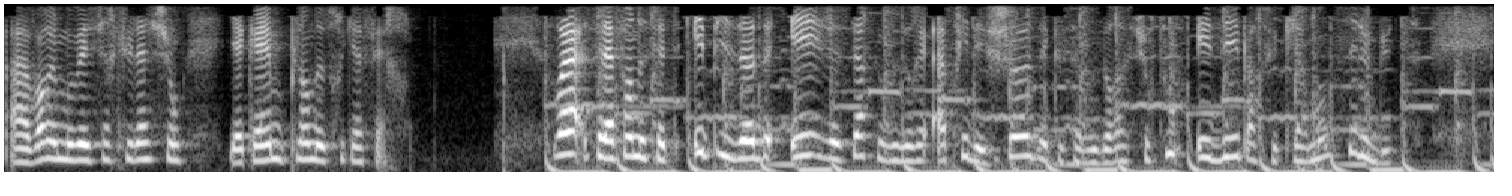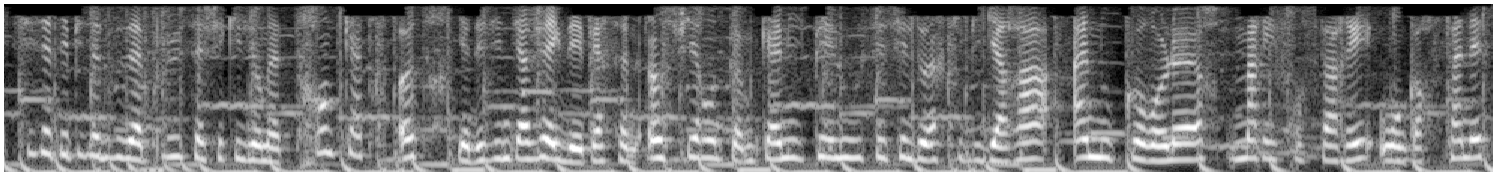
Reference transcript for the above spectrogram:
à avoir une mauvaise circulation. Il y a quand même plein de trucs à faire. Voilà, c'est la fin de cet épisode et j'espère que vous aurez appris des choses et que ça vous aura surtout aidé parce que clairement c'est le but. Si cet épisode vous a plu, sachez qu'il y en a 34 autres. Il y a des interviews avec des personnes inspirantes comme Camille Pellou, Cécile Doherty-Bigara, Anouk Coroller, Marie-France Faré ou encore Fanette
